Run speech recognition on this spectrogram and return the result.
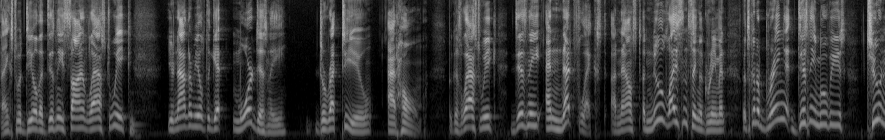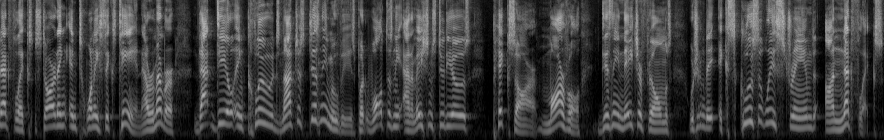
thanks to a deal that Disney signed last week, you're now going to be able to get more Disney direct to you at home. Because last week, Disney and Netflix announced a new licensing agreement that's going to bring Disney movies to Netflix starting in 2016. Now, remember, that deal includes not just Disney movies, but Walt Disney Animation Studios, Pixar, Marvel, Disney Nature Films, which are going to be exclusively streamed on Netflix.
